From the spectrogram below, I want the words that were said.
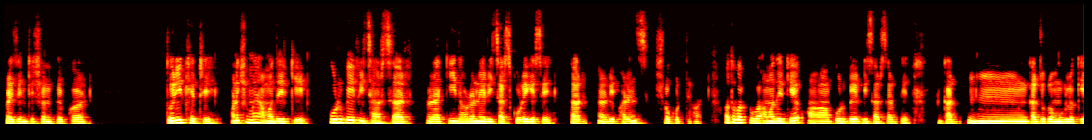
প্রেজেন্টেশন পেপার তৈরির ক্ষেত্রে অনেক সময় আমাদেরকে পূর্বের রিসার্চাররা কি ধরনের রিসার্চ করে গেছে তার রেফারেন্স শো করতে হয়। অথবা আমাদেরকে পূর্বের রিসার্চারদের কার্যক্রমগুলোকে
